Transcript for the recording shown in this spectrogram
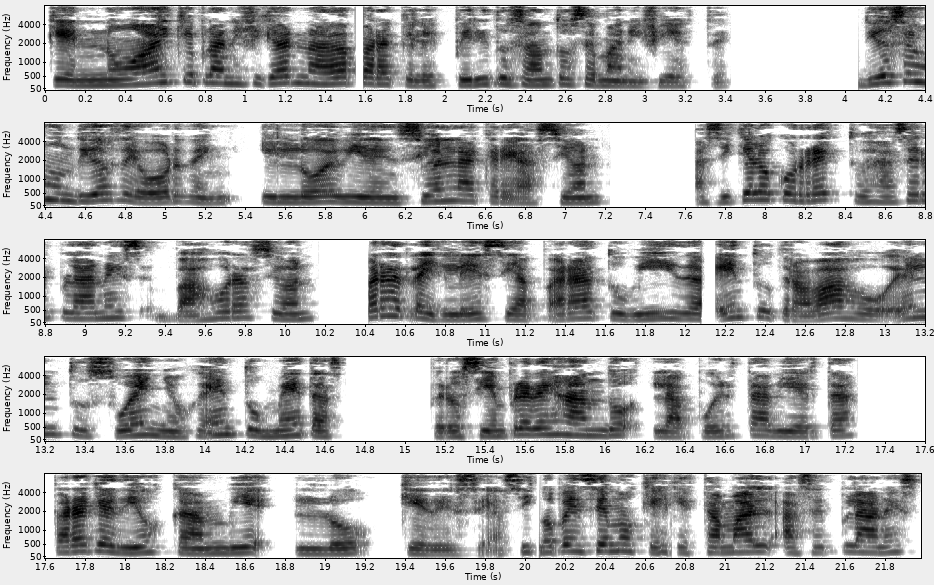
que no hay que planificar nada para que el Espíritu Santo se manifieste. Dios es un Dios de orden y lo evidenció en la creación, así que lo correcto es hacer planes bajo oración para la iglesia, para tu vida, en tu trabajo, en tus sueños, en tus metas, pero siempre dejando la puerta abierta para que Dios cambie lo que desea. Así no pensemos que, está mal hacer planes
